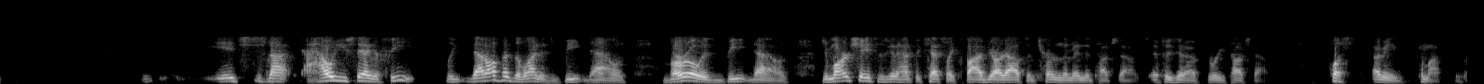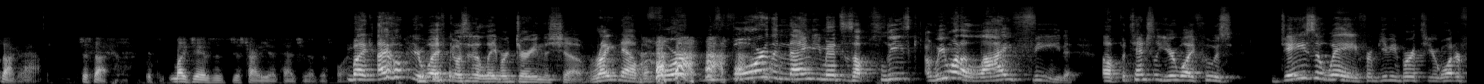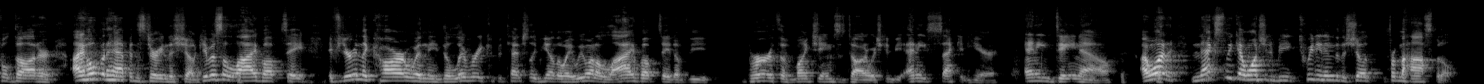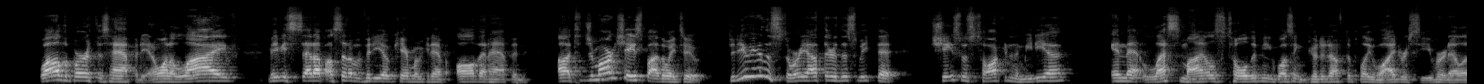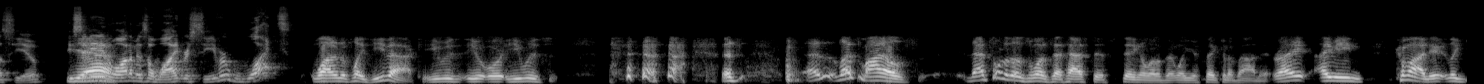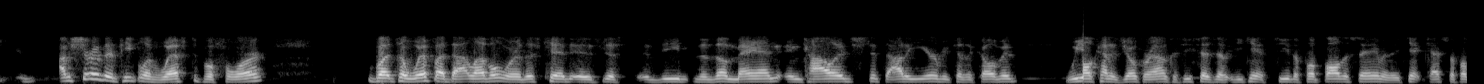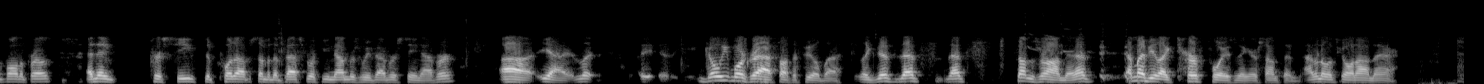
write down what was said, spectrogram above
it's just not how you stay on your feet. Like that offensive line is beat down. Burrow is beat down. Ja'Marr Chase is going to have to catch like five yard outs and turn them into touchdowns if he's going to have three touchdowns. Plus, I mean, come on, it's not going to happen. It's just not. It's, Mike James is just trying to get attention at this point. Mike, I hope your wife goes into labor during the show right now. Before before the ninety minutes is up, please. We want a live feed of potentially your wife who is days away from giving birth to your wonderful daughter. I hope it happens during the show. Give us a live update. If you're in the car when the delivery could potentially be on the way, we want a live update of the birth of Mike James's daughter, which could be any second here any day now. I want next week. I want you to be tweeting into the show from the hospital while the birth is happening. I want a live, maybe set up. I'll set up a video camera. We can have all that happen. Uh, to Ja'Marr Chase, by the way, too. Did you hear the story out there this week that Chase was talking to the media and that Les Miles told him he wasn't good enough to play wide receiver at LSU? He yeah. said he didn't want him as a wide receiver. What? Wanted to play D-back. He was, he, or he was. that's Les Miles that's one of those ones that has to sting a little bit when you're thinking about it, right? I mean, come on, like I'm sure that people have whiffed before, but to whiff at that level where this kid is just the the, the man in college sits out a year because of COVID, we all kind of joke around because he says that he can't see the football the same and he can't catch the football in the pros, and then proceeds to put up some of the best rookie numbers we've ever seen ever, uh, yeah, go eat more grass off the field, Les. Like this, that's that's something's wrong, man. That that might be like turf poisoning or something. I don't know what's going on there.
